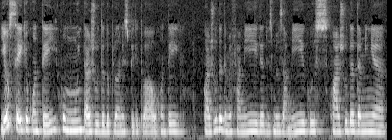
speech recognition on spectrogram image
E eu sei que eu contei com muita ajuda do plano espiritual, contei com a ajuda da minha família, dos meus amigos, com a ajuda da minha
